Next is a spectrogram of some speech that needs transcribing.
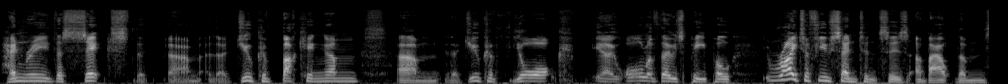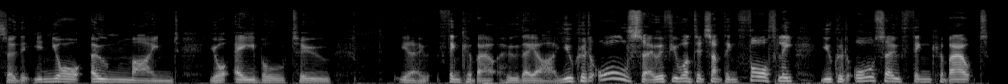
Henry the Sixth, the, um, the Duke of Buckingham, um, the Duke of York, you know, all of those people. Write a few sentences about them so that in your own mind you're able to you know, think about who they are. You could also, if you wanted something fourthly, you could also think about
